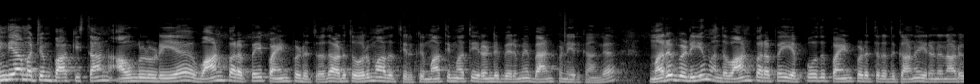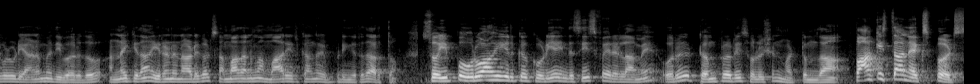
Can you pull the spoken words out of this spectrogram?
இந்தியா மற்றும் பாகிஸ்தான் அவங்களுடைய வான்பரப்பை பயன்படுத்துவது அடுத்த ஒரு மாதத்திற்கு மாற்றி மாற்றி இரண்டு பேருமே பேன் பண்ணியிருக்காங்க. மறுபடியும் அந்த வான்பரப்பை எப்போது பயன்படுத்துறதுக்கான இரண்டு நாடுகளுடைய அனுமதி வருதோ அன்னைக்கு தான் இரண்டு நாடுகள் சமாதானமாக மாறியிருக்காங்க இப்படிங்கிறது அப்படிங்கிறது அர்த்தம். ஸோ இப்போ உருவாகி இருக்கக்கூடிய இந்த சீஸ்ஃபயர் எல்லாமே ஒரு டெம்பரரி சொல்யூஷன் மட்டும்தான். Pakistan experts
